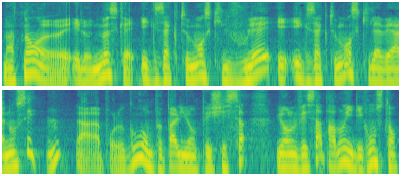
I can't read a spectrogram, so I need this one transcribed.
Maintenant, euh, Elon Musk a exactement ce qu'il voulait et exactement ce qu'il avait annoncé. Là, pour le coup, on peut pas lui empêcher ça, lui enlever ça. Pardon, il est constant.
